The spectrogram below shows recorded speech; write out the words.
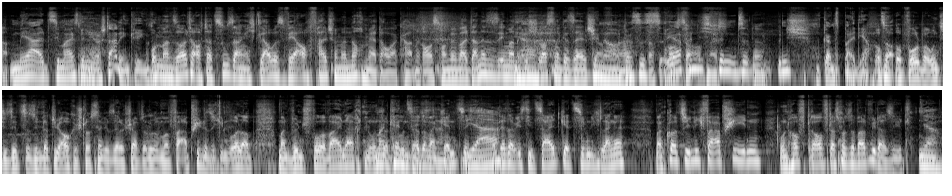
Ja. mehr als die meisten in ihrer Stadien kriegen. Und man sollte auch dazu sagen, ich glaube, es wäre auch falsch, wenn wir noch mehr Dauerkarten raushauen, will, weil dann ist es irgendwann eine Ja, geschlossene Gesellschaft. Genau, ne? das ist, ja, brauchst du finde ich, find, bin ich ganz bei dir. ob, So. obwohl bei uns die Sitze sind natürlich auch geschlossene Gesellschaft. Also man verabschiedet sich in Urlaub, man wünscht frohe Weihnachten und, Man und, kennt und sich also man kennt sich. Ja. Und deshalb ist die Zeit jetzt ziemlich lange. Man konnte sich nicht verabschieden und hofft drauf, dass man so bald wieder sieht. Ja,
